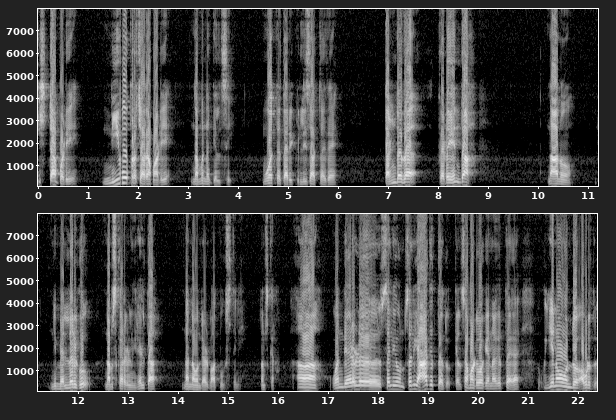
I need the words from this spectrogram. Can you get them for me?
ಇಷ್ಟಪಡಿ, ನೀವು ಪ್ರಚಾರ ಮಾಡಿ, ನಮ್ಮನ್ನು ಗೆಲ್ಲಿಸಿ ಮೂವತ್ತನೇ ತಾರೀಕು ರಿಲೀಸ್ ಆಗ್ತಾ ಇದೆ. ತಂಡದ ಕಡೆಯಿಂದ ನಾನು ನಿಮ್ಮೆಲ್ಲರಿಗೂ ನಮಸ್ಕಾರಗಳನ್ನ ಹೇಳ್ತಾ, ನನ್ನ ಒಂದೆರಡು ಮಾತು ಮುಗಿಸ್ತೀನಿ. ನಮಸ್ಕಾರ. ಒಂದೆರಡು ಸಲ, ಒಂದು ಸಲ ಆಗುತ್ತೆ ಅದು. ಕೆಲಸ ಮಾಡುವಾಗ ಏನಾಗುತ್ತೆ, ಏನೋ ಒಂದು ಅವ್ರದ್ದು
